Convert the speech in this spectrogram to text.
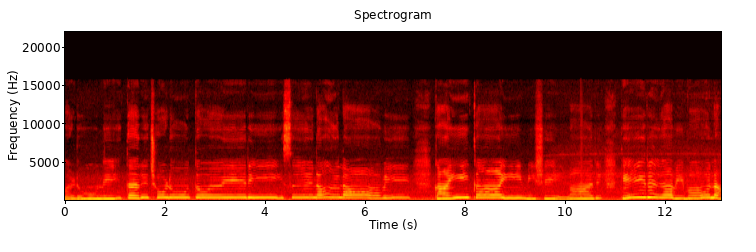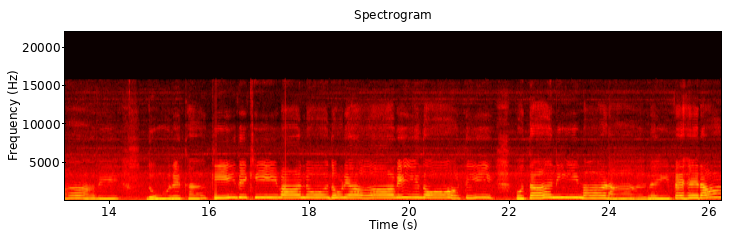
વઢુને તર છોડું તો એ રીસ ન લાવે કાંઈ કાંઈ પોતાની માળા લઈ પહેરાવે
